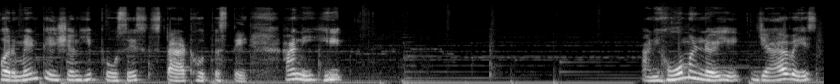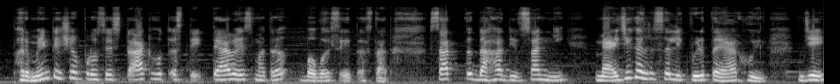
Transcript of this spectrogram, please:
फर्मेंटेशन ही प्रोसेस स्टार्ट होत असते आणि ही आणि हो मंडळी ज्यावेळेस फर्मेंटेशन प्रोसेस स्टार्ट होत असते त्यावेळेस मात्र बबल्स येत असतात. सात ते दहा दिवसांनी मॅजिकल असं लिक्विड तयार होईल जे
